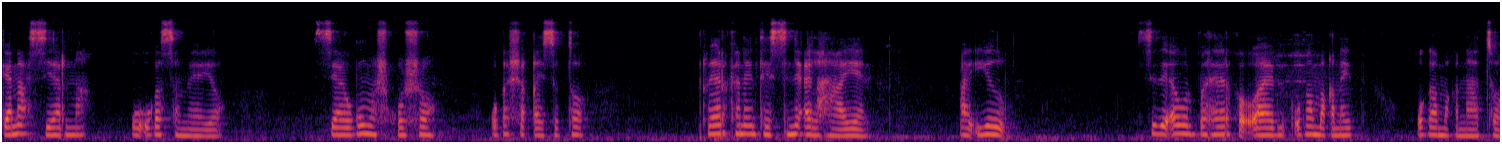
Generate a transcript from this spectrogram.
Ganacsi yarna uu uga sameeyo si ay ugu mashquusho uga shaqaysato reerkana intay isnici lahaayeen. Ay iyadu sidii awalba reerka aan uga maqnayd uga maqnaato.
